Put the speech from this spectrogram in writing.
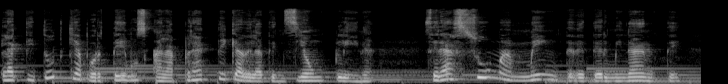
la actitud que aportemos a la práctica de la atención plena será sumamente determinante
